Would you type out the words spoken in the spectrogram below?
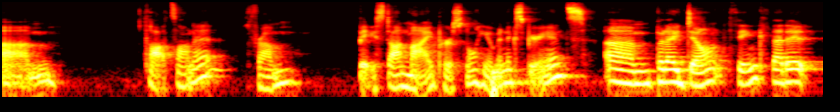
um, thoughts on it from based on my personal human experience. Um, but I don't think that it,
